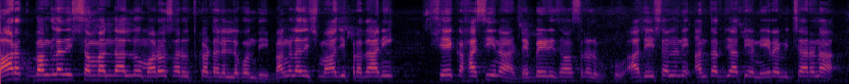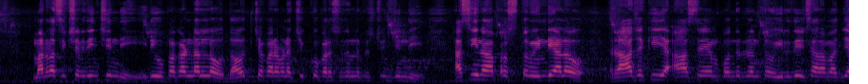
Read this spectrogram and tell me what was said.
భారత్ బంగ్లాదేశ్ సంబంధాల్లో మరోసారి ఉత్కంఠ నెలకొంది. బంగ్లాదేశ్ మాజీ ప్రధాని షేక్ హసీనా డెబ్బై ఐదు సంవత్సరాలకు ఆ దేశంలోని అంతర్జాతీయ నేర విచారణ మరణశిక్ష విధించింది. ఇది ఉపఖండంలో దౌత్యపరమైన చిక్కు పరిస్థితులను సృష్టించింది. హసీనా ప్రస్తుతం ఇండియాలో రాజకీయ ఆశ్రయం పొందడంతో ఇరు దేశాల మధ్య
